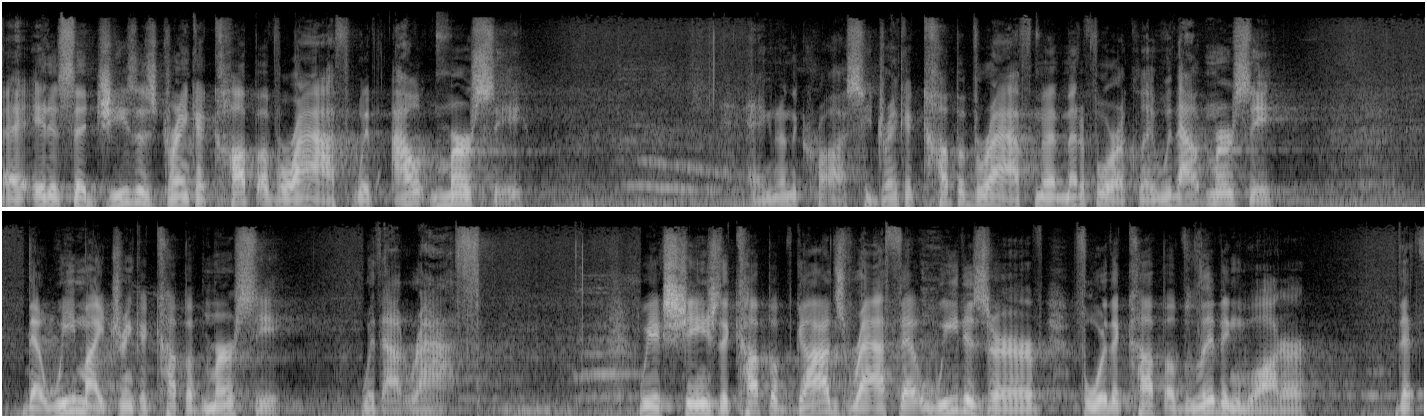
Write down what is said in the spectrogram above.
Uh, it is said Jesus drank a cup of wrath without mercy hanging on the cross, he drank a cup of wrath, metaphorically, without mercy, that we might drink a cup of mercy without wrath. We exchange the cup of God's wrath that we deserve for the cup of living water that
